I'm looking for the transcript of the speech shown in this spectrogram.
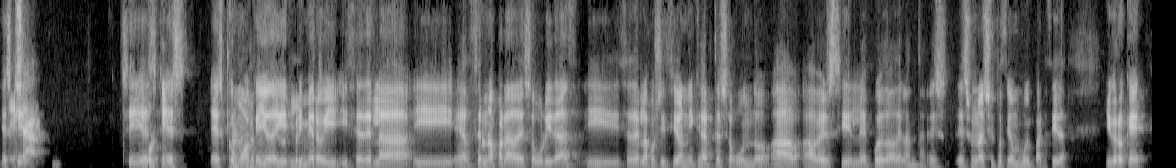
Es que. sí, es, es, es, como aquello de ir primero y, y cederla y hacer una parada de seguridad y ceder la posición y quedarte segundo a, a ver si le puedo adelantar. Es, es una situación muy parecida. Yo creo que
